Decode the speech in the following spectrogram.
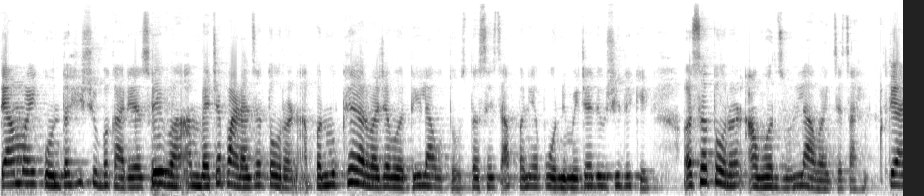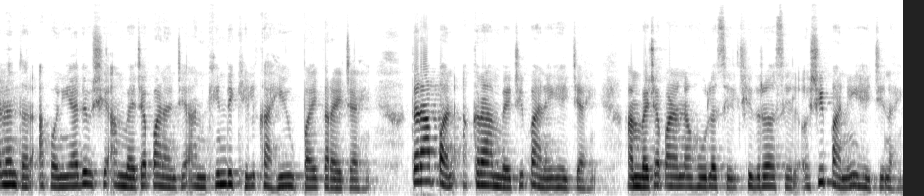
त्यामुळे कोणतंही शुभ कार्य असो तेव्हा आंब्याच्या पाण्याचं तोरण आपण मुख्य दरवाजावरती लावतोच. तसेच आपण या पौर्णिमेच्या दिवशी देखील असं तोरण आवर्जून लावायचंच आहे. त्यानंतर आपण या दिवशी आंब्याच्या पानांचे आणखीन देखील काही उपाय करायचे आहे. तर आपण अकरा आंब्याची पाने घ्यायची आहे. आंब्याच्या पानांना होल असेल छिद्र असेल अशी पाने घ्यायची नाही.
